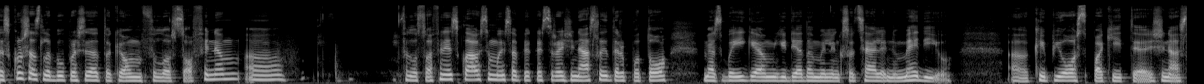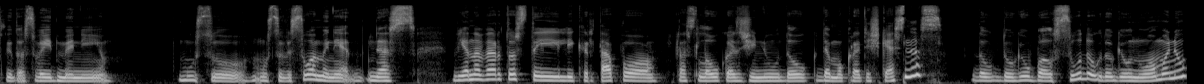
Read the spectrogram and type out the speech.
tas kursas labiau prasideda tokiom filosofiniam. Uh, filosofiniais klausimais apie kas yra žiniasklaida ir po to mes baigiam judėdami link socialinių medijų, kaip jos pakeitė žiniasklaidos vaidmenį mūsų, mūsų visuomenėje, nes viena vertus tai lik ir tapo tas laukas žinių daug demokratiškesnis, daug daugiau balsų, daug daugiau nuomonių,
